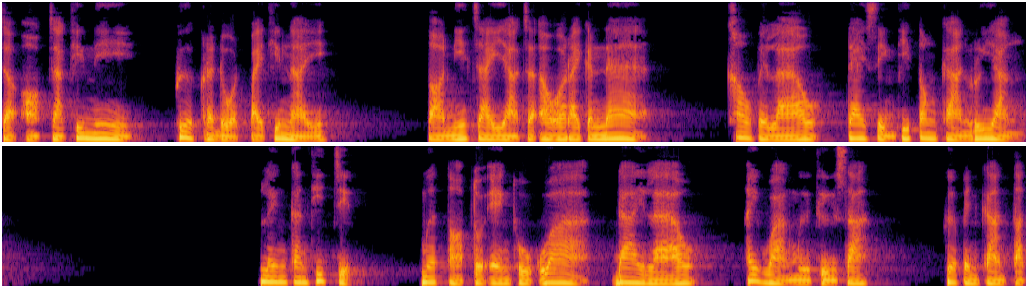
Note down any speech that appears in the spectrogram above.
จะออกจากที่นี่เพื่อกระโดดไปที่ไหน ตอนนี้ใจอยากจะเอาอะไรกันแน่ เข้าไปแล้วได้สิ่งที่ต้องการหรือยัง เล็งกันที่จิต เมื่อตอบตัวเองถูกว่า ได้แล้ว ให้วางมือถือซะ เพื่อเป็นการตัด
